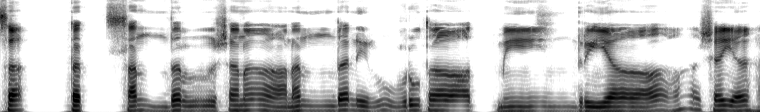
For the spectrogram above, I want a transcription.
स तत्सन्दर्शनानन्दनिर्वृतात्मेन्द्रियाशयः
